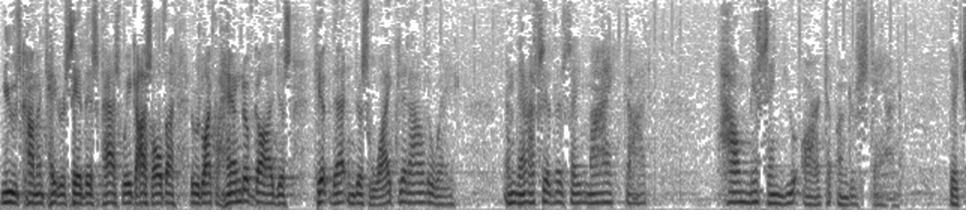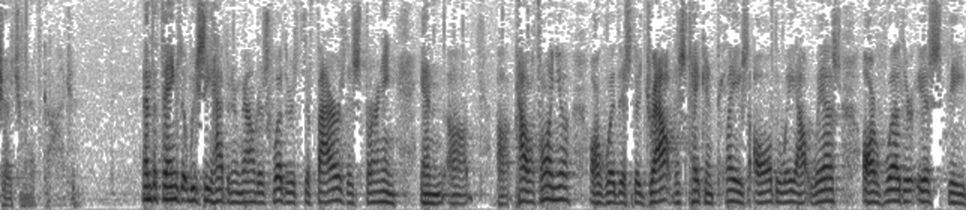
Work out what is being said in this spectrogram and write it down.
news commentator said this past week, I saw that it was like the hand of God just hit that and just wiped it out of the way. And then I said there, say, My God, how missing you are to understand the judgment of God and the things that we see happening around us, whether it's the fires that's burning in uh, uh, California, or whether it's the drought that's taking place all the way out west, or whether it's the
